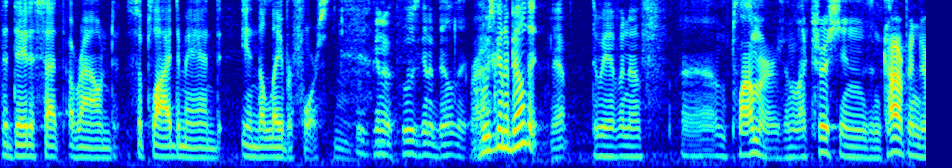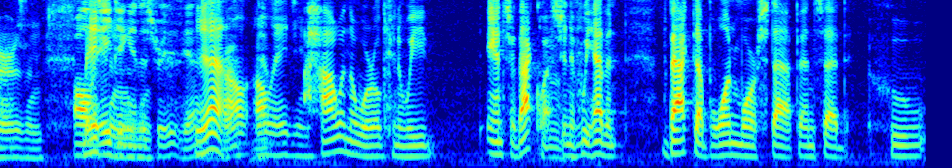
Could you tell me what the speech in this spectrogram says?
the data set around supply demand in the labor force. Who's gonna Who's gonna build it? Who's going to build it? Yep. Do we have enough um, plumbers and electricians and carpenters and All masons aging and- industries, yeah. Yeah, right, all, all yeah. aging. How in the world can we answer that question if we haven't backed up one more step and said who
